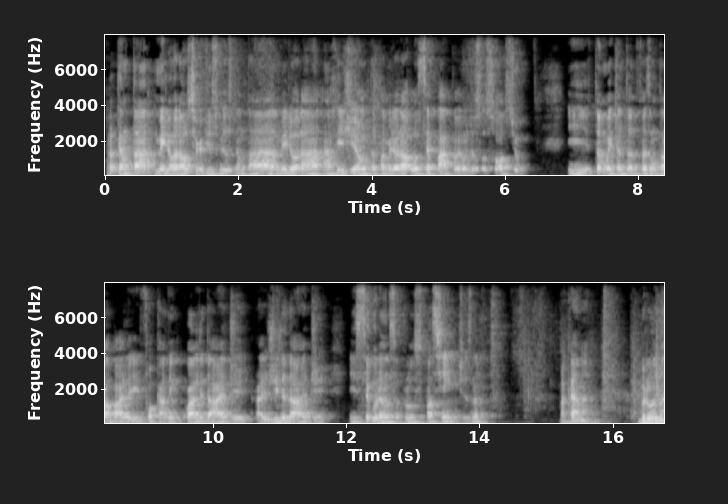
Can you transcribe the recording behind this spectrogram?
para tentar melhorar o serviço mesmo, tentar melhorar a região, tentar melhorar o CEPAP, onde eu sou sócio. E estamos aí tentando fazer um trabalho aí focado em qualidade, agilidade e segurança para os pacientes, né? Bacana. Bruna,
